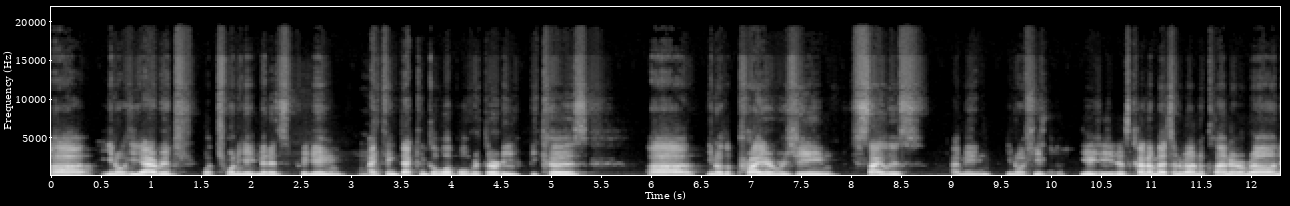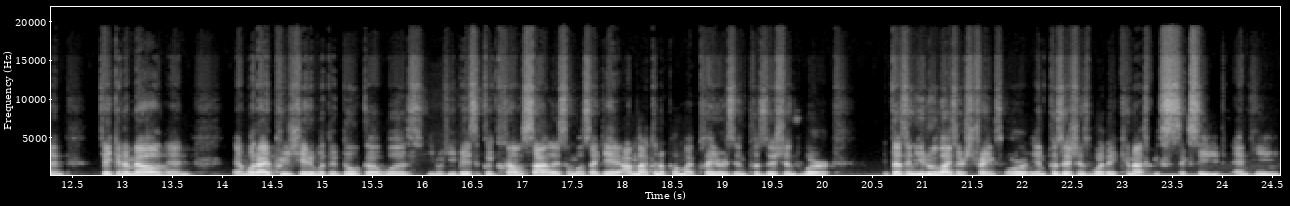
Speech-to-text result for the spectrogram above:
uh, you know, he averaged, what, 28 minutes per game. Mm-hmm. I think that can go up over 30 because, uh, you know, the prior regime, Silas, I mean, you know, he he, he just kind of messing around and clowning around and taking him out. And and what I appreciated with Udoka was, you know, he basically clowned Silas and was like, yeah, I'm not going to put my players in positions where it doesn't utilize their strengths or in positions where they cannot succeed. And he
